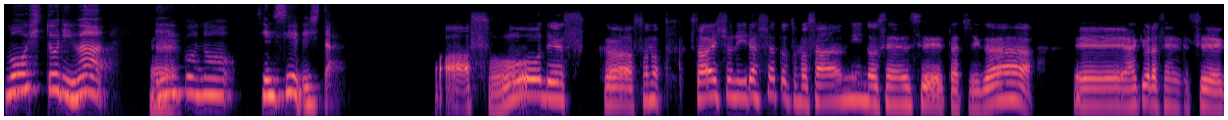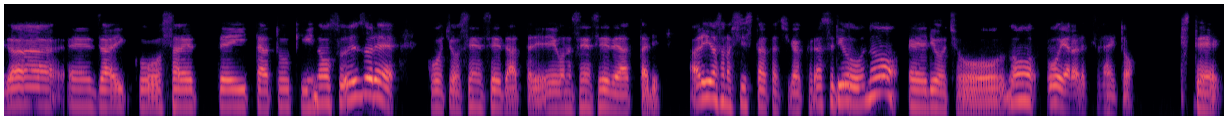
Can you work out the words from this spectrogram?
もう一人は英ええ語の先生でした。ああ、そうですか。その、最初にいらっしゃったその3人の先生たちが、えー、萩原先生が、えー在校されていた時の、それぞれ校長先生であったり、英語の先生であったり、あるいはそのシスターたちが暮らす寮の、えー寮長の、をやられてたりとして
